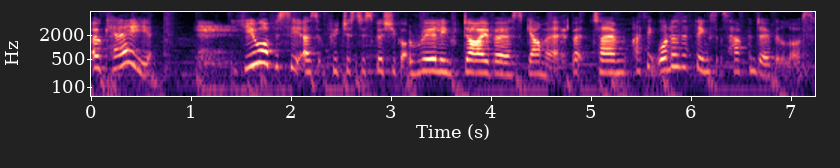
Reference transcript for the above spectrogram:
okay, you obviously, as we just discussed, you've got a really diverse gamut. But um, I think one of the things that's happened over the last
